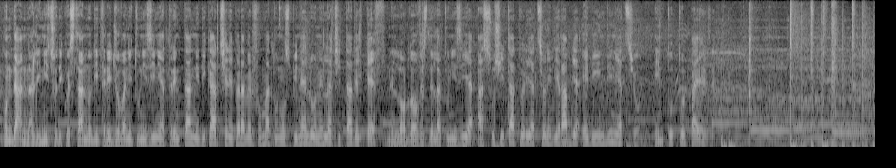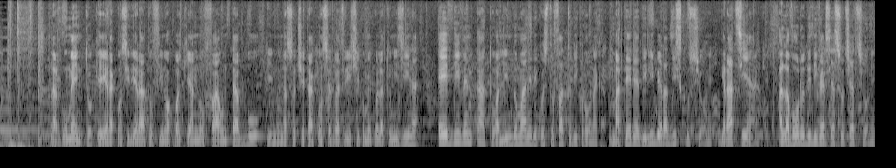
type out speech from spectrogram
condanna all'inizio di quest'anno di tre giovani tunisini a 30 anni di carcere per aver fumato uno spinello nella città del Kef, nel nord-ovest della Tunisia, ha suscitato reazioni di rabbia e di indignazione in tutto il paese. L'argomento, che era considerato fino a qualche anno fa un tabù in una società conservatrice come quella tunisina, è diventato all'indomani di questo fatto di cronaca materia di libera discussione, grazie anche al lavoro di diverse associazioni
